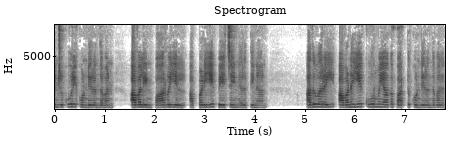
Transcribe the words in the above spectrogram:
என்று கூறிக்கொண்டிருந்தவன் அவளின் பார்வையில் அப்படியே பேச்சை நிறுத்தினான். அதுவரை அவனையே கூர்மையாக பார்த்து கொண்டிருந்தவள்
